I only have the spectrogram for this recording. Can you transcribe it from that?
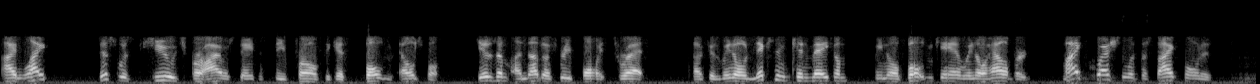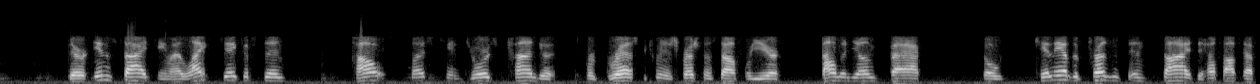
I like this was huge for Iowa State and Steve Prohm to get Bolton eligible. Gives them another three point threat because uh, we know Nixon can make them. We know Bolton can. We know Haliburton. My question with the Cyclone is their inside game. I like Jacobson. How much can George Conditt progress between his freshman and sophomore year? Solomon Young's back. So can they have the presence inside to help out that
